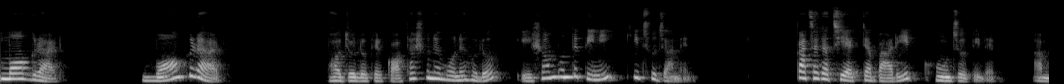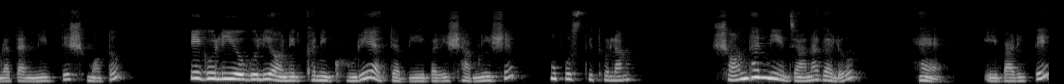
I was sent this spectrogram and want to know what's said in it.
মগরার। মগরার? ভদ্রলোকের কথা শুনে মনে হলো, এ সম্বন্ধে তিনি কিছু জানেন। কাছাকাছি একটা বাড়ির খোঁজও দিলেন। আমরা তার নির্দেশ মতো এগলি ওগলি অনেকখানি ঘুরে একটা বিয়ে বাড়ির সামনে এসে উপস্থিত হলাম। সন্ধান নিয়ে জানা গেল হ্যাঁ এই বাড়িতে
